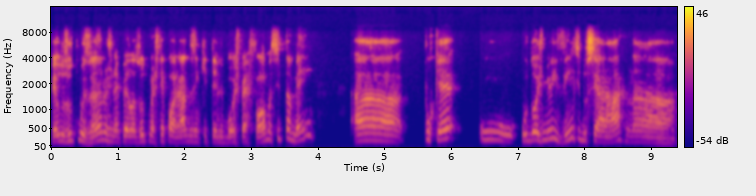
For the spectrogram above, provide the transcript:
pelos últimos anos, né, pelas últimas temporadas em que teve boas performances, e também ah, porque o, o 2020 do Ceará na,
